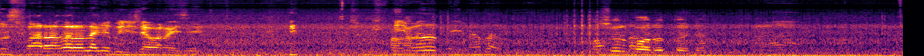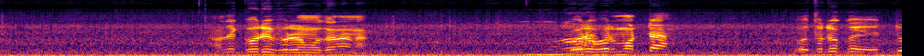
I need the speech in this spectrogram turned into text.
মানুষ ফারা ফারা লাগে ব্রিজটা বানাইছে। এই মাদার এই প্রচুর বড় তো এটা। হ্যাঁ। আমাদের গরিবপুরের মতো না না? গরিবপুর মোটটা কতটুকু একটু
